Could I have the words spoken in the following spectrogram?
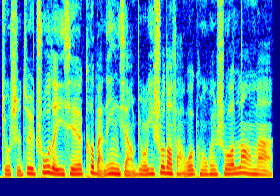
就是最初的一些刻板的印象，比如一说到法国，可能会说浪漫，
